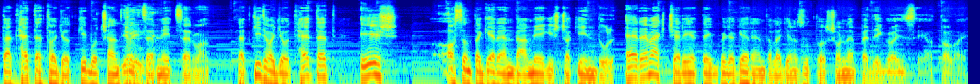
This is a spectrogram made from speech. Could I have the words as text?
tehát hetet hagyott ki, bocsánat, ja, kétszer, igen. négyszer van. Tehát kihagyott hetet, és azt mondta Gerendán mégiscsak indul. Erre megcserélték, hogy a Gerenda legyen az utolsó, ne pedig a, izé a talaj.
